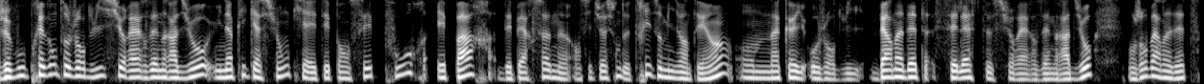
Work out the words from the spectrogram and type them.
Je vous présente aujourd'hui sur RZN Radio une application qui a été pensée pour et par des personnes en situation de trisomie 21. On accueille aujourd'hui Bernadette Céleste sur RZN Radio. Bonjour Bernadette.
